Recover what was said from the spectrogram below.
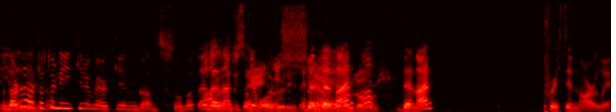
Men da har du hørt at du liker American Gods så godt. Nei, den er ikke så ikke horror. horror Men den er, den er pretty gnarly.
